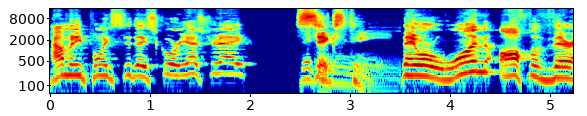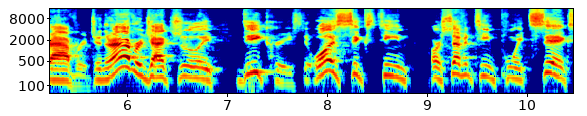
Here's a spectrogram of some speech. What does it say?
How many points did they score yesterday? 16. 16. They were one off of their average, and their average actually decreased. It was 16 or 17.6,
